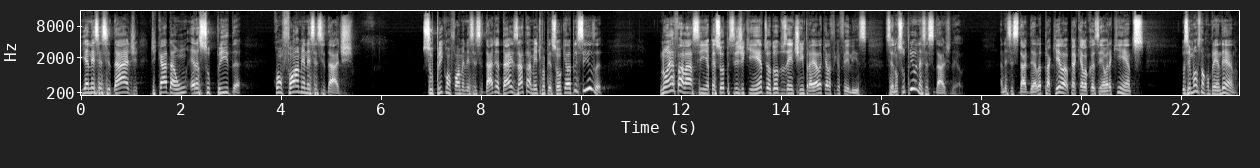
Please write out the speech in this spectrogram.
e a necessidade de cada um era suprida conforme a necessidade? Suprir conforme a necessidade é dar exatamente para a pessoa o que ela precisa. Não é falar assim, a pessoa precisa de 500, eu dou 200 para ela que ela fica feliz. Você não supriu a necessidade dela. A necessidade dela para aquela, para aquela ocasião era 500. Os irmãos estão compreendendo?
